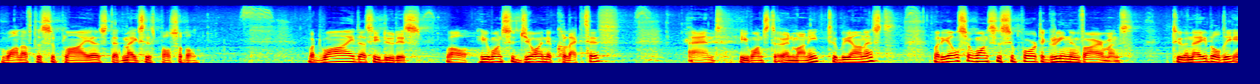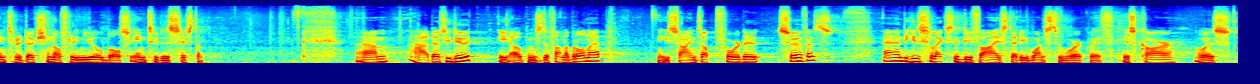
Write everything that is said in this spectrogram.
one of the suppliers that makes this possible. But why does he do this? Well, he wants to join a collective and he wants to earn money, to be honest. But he also wants to support the green environment to enable the introduction of renewables into the system. Um, how does he do it? He opens the Vandebron app, he signs up for the service, and he selects the device that he wants to work with his car or his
